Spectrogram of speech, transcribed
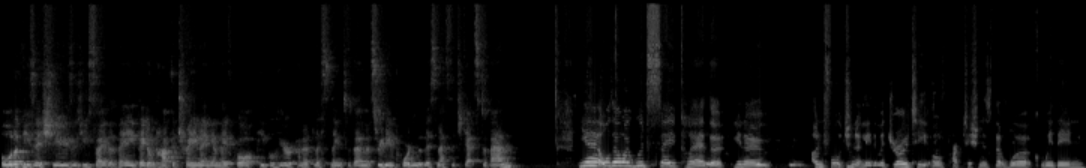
all of these issues, as you say, that they they don't have the training and they've got people who are kind of listening to them. It's really important that this message gets to them. Yeah, although I would say, Claire, that you know, unfortunately, the majority of practitioners that work within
